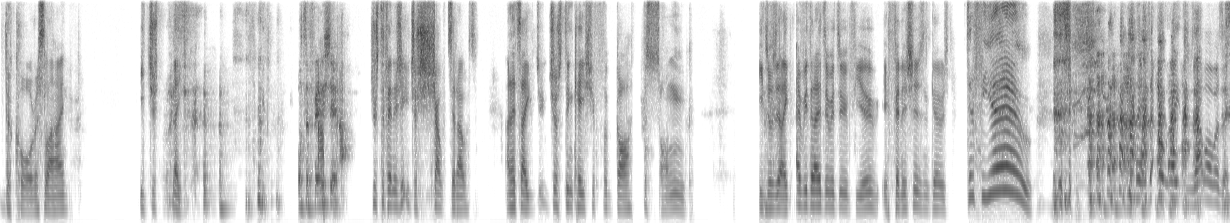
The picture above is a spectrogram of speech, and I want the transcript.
the chorus line. He just like What to finish it? just to finish it, he just shouts it out. And it's like, just in case you forgot the song, he does it like everything I do, I do it for you. It finishes and goes, did it for you. oh, right. Was that one, was it?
